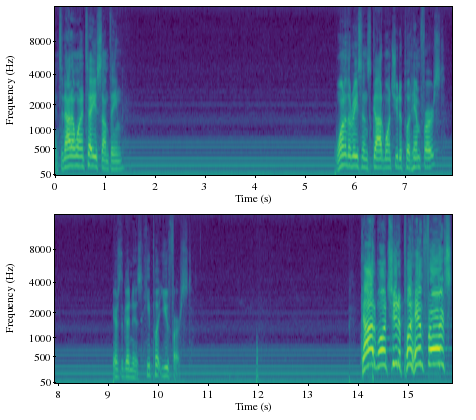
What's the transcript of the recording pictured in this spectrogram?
And tonight I want to tell you something. One of the reasons God wants you to put Him first, here's the good news He put you first. God wants you to put Him first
